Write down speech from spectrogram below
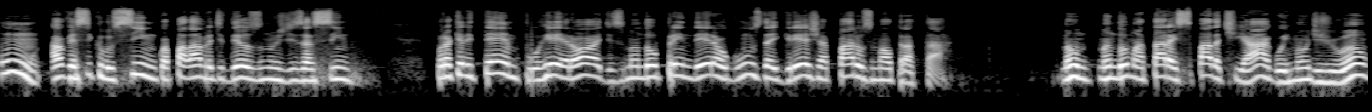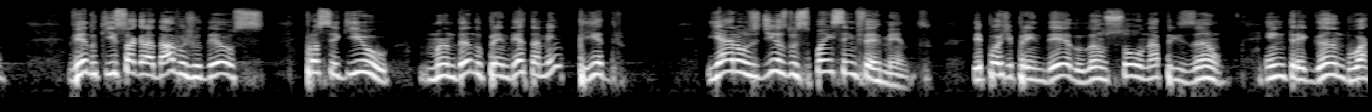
1 ao versículo 5, a palavra de Deus nos diz assim: por aquele tempo, o rei Herodes mandou prender alguns da igreja para os maltratar. Mandou matar a espada Tiago, irmão de João. Vendo que isso agradava os judeus, prosseguiu mandando prender também Pedro. E eram os dias dos pães sem fermento. Depois de prendê-lo, lançou-o na prisão, entregando-o a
